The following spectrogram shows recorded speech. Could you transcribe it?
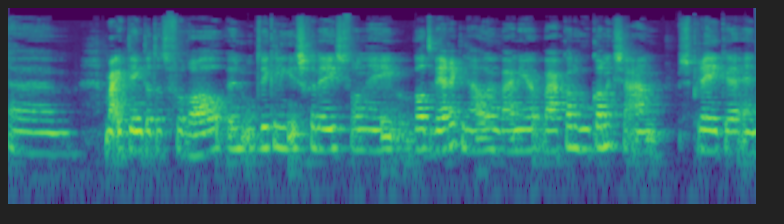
Ehm, maar ik denk dat het vooral een ontwikkeling is geweest van hey, wat werkt nou en wanneer, waar kan, hoe kan ik ze aanspreken en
